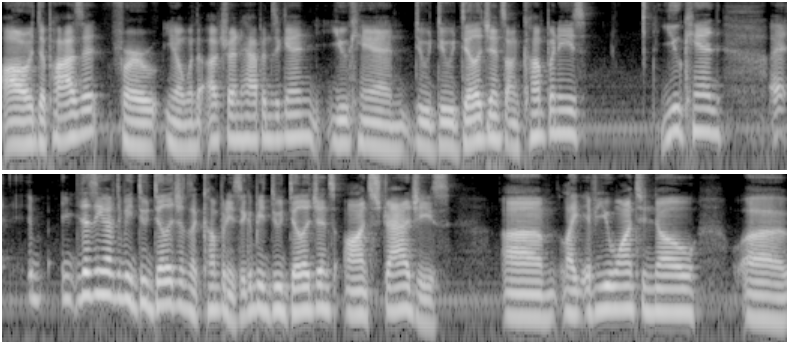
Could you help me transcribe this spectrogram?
auto deposit for you know when the uptrend happens again. You can do due diligence on companies. You can. Uh, it doesn't even have to be due diligence on companies. It could be due diligence on strategies. Um, like if you want to know. Uh,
